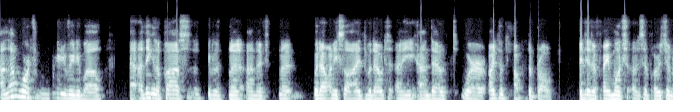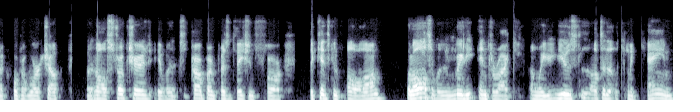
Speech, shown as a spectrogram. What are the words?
and that worked really, really well. Uh, I think in the past people have done it and they've done it without any slides, without any handout. Where I took the opposite approach. I did it very much as if I was doing a corporate workshop. It was all structured. It was PowerPoint presentations for the kids can follow along, but also was really interactive. And we used lots of little kind of games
